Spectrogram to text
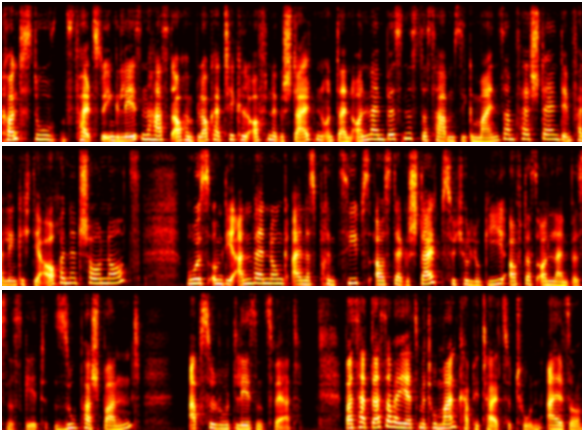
konntest du, falls du ihn gelesen hast, auch im Blogartikel Offene Gestalten und dein Online-Business. Das haben sie gemeinsam feststellen. Den verlinke ich dir auch in den Show Notes, wo es um die Anwendung eines Prinzips aus der Gestaltpsychologie auf das Online-Business geht. Super spannend, absolut lesenswert. Was hat das aber jetzt mit Humankapital zu tun? Also,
